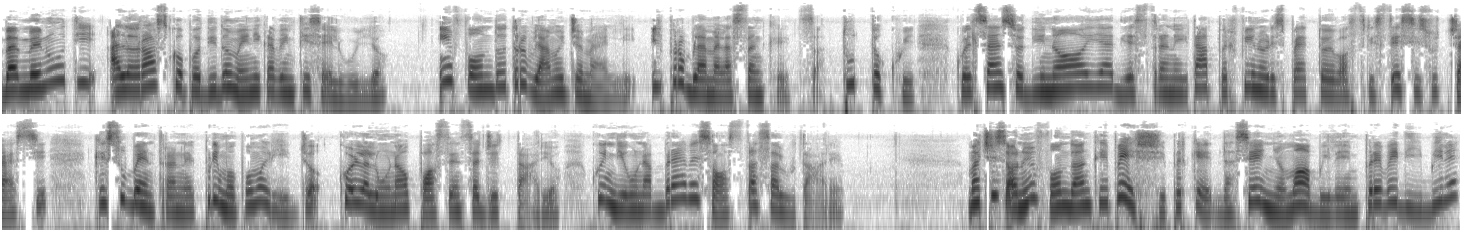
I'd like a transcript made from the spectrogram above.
Benvenuti all'oroscopo di domenica 26 luglio. In fondo troviamo i gemelli. Il problema è la stanchezza. Tutto qui, quel senso di noia, di estraneità perfino rispetto ai vostri stessi successi che subentra nel primo pomeriggio con la luna opposta in Sagittario, quindi una breve sosta salutare. Ma ci sono in fondo anche i pesci, perché da segno mobile e imprevedibile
